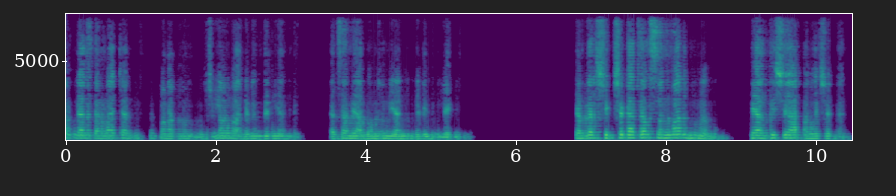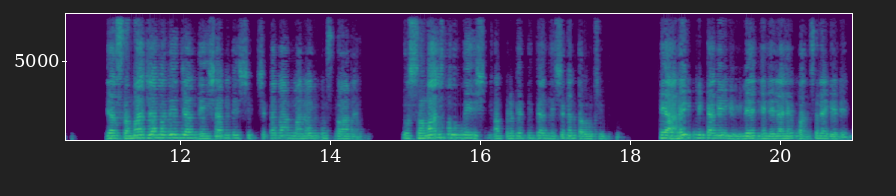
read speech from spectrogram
आपल्या सर्वांच्या दृष्टिकोनातून घोषणा अभिनंदनीय आहे. त्याचा मी आवर्जून या ठिकाणी उल्लेख केला. तर शिक्षकाचा सन्मान होणं हे अतिशय आवश्यक आहे. ज्या समाजामध्ये ज्या देशामध्ये शिक्षकाला मानाचं स्थान आहे तो समाज तो देश हा प्रगतीच्या दिशेने जाऊ शकतो. हे अनेक ठिकाणी लिहिले गेलेले आहे वाचल्या गेलेले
